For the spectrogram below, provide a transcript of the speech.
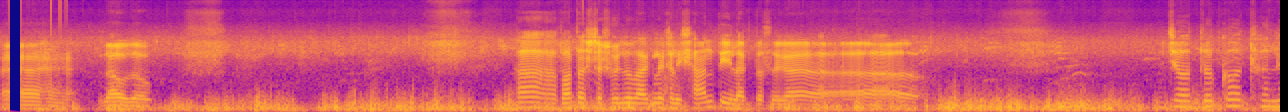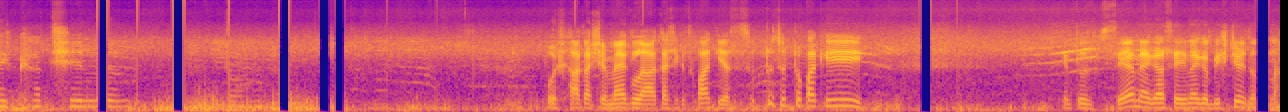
হ্যাঁ হ্যাঁ যাও যাও। বাতাসটা লাগলে খালি লাগতেছে গা। যত কথা লেখা ছিল আকাশে মেঘলা, আকাশে কিছু পাখি আছে, ছোট্ট ছোট্ট পাখি। কিন্তু যে মেঘ আছে, এই মেঘে বৃষ্টি হইতো না।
